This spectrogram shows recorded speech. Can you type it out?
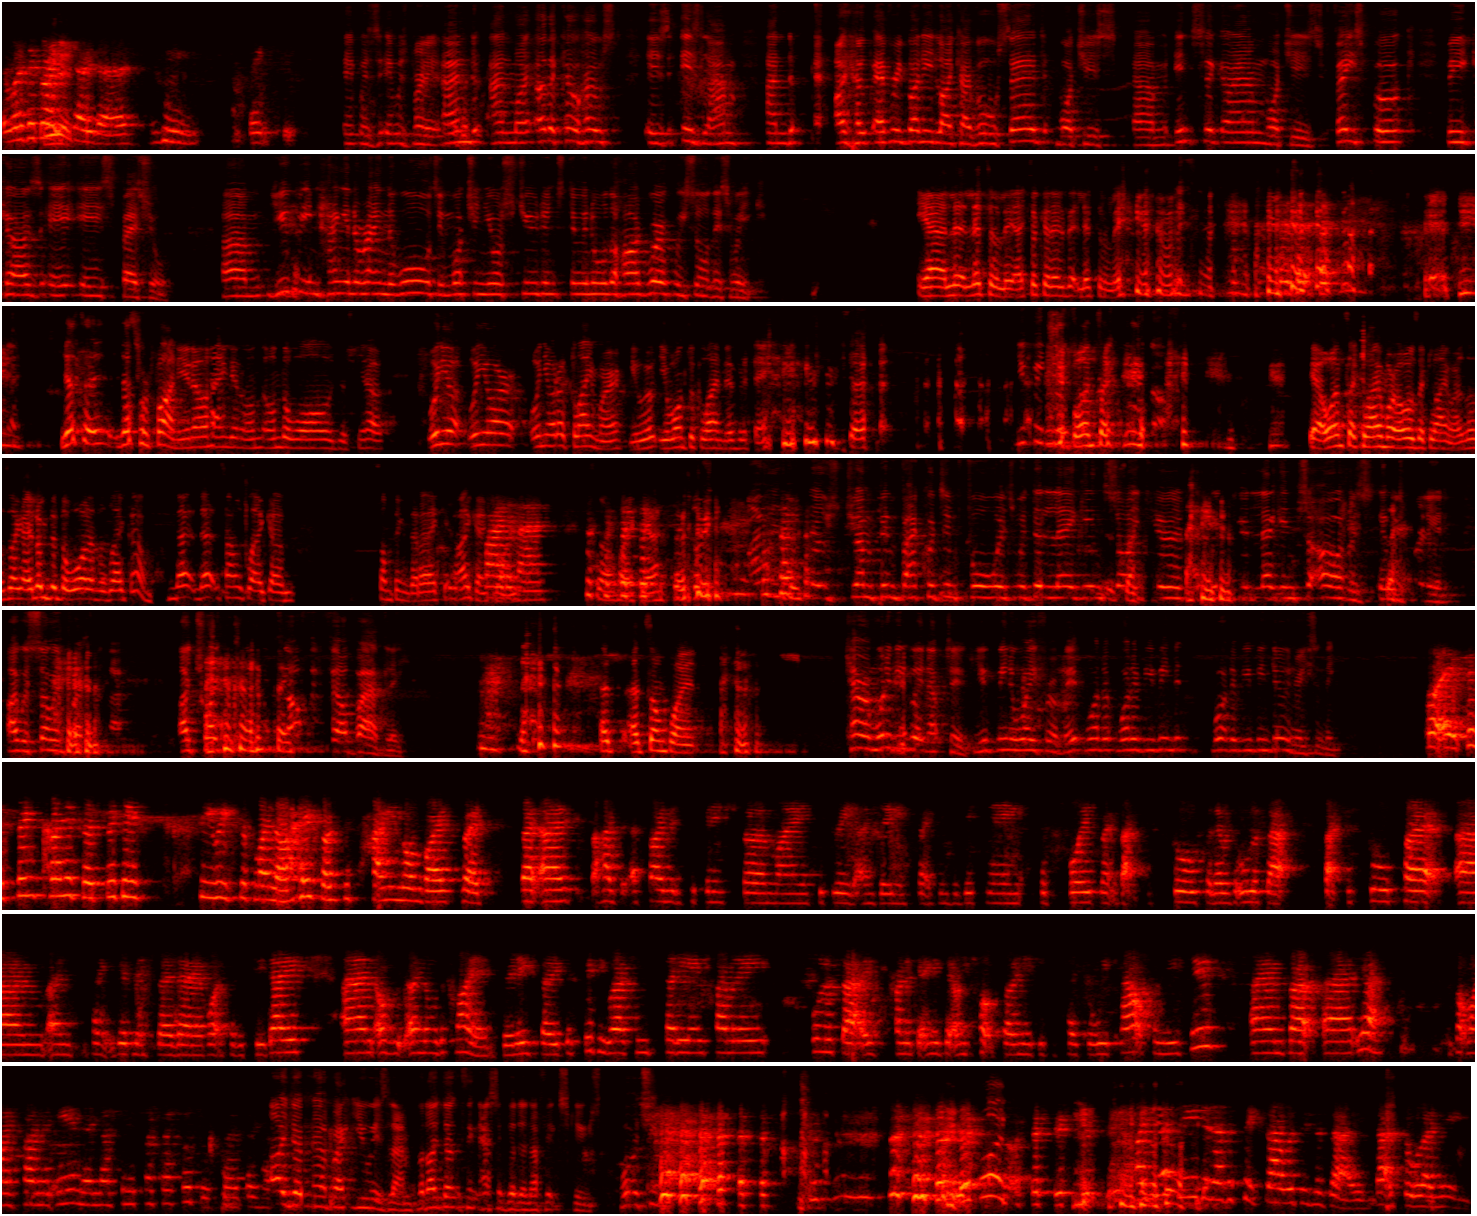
It was a great show, though. Thank you. It was it was brilliant, and and my other co-host is Islam, and I hope everybody, like I've all said, watches um, Instagram, watches Facebook because it is special. Um, you've been hanging around the walls and watching your students doing all the hard work we saw this week. Yeah, li literally. I took it a little bit literally. just uh, just for fun, you know, hanging on, on the wall. Just you know, when you when you are when you're a climber, you you want to climb everything. so, You've been once I, yeah, once a climber, always a climber. So it's like I looked at the wall and was like, oh, that that sounds like um something that I can I can Spider-Man. So I'm like, yeah. I love those jumping backwards and forwards with the leg inside your, your leg inside. Oh, it was it was brilliant. I was so impressed with that. I tried to do myself and felt badly. at, at some point. Karen, what have you been up to? You've been away for a bit. What what have you been what have you been doing recently? Well, it's just been kind of the biggest few weeks of my life. I was just hanging on by a thread. But I had assignments to finish for my degree that I'm doing in strength and conditioning. The boys went back to school, so there was all of that back to school prep. Um, and thank goodness they're there once every two days. And, and all the clients really. So just busy working, studying, family, all of that is kind of getting a bit on top. So I needed to take a week out from you two. Um, but uh, yeah, got my assignment in and then I finished my first module. So I don't know about you, Islam, but I don't think that's a good enough excuse. What did she? what? I just need another six hours in the day. That's all I need.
